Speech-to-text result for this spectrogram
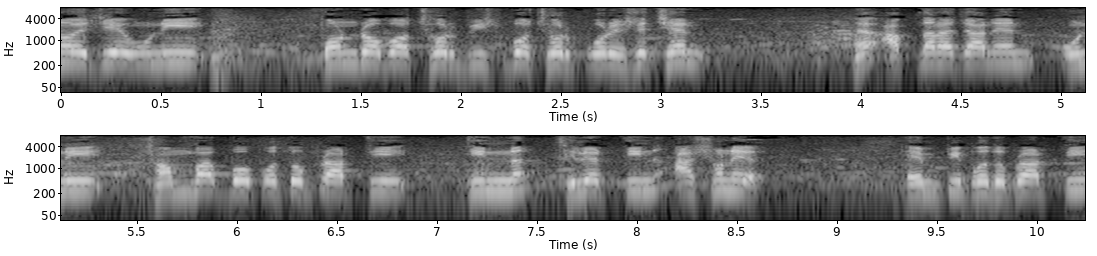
নয় যে উনি পনেরো বছর, বিশ বছর পর এসেছেন। হ্যাঁ আপনারা জানেন, উনি সম্ভাব্য পদপ্রার্থী তিন, সিলেট তিন আসনের এমপি পদপ্রার্থী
